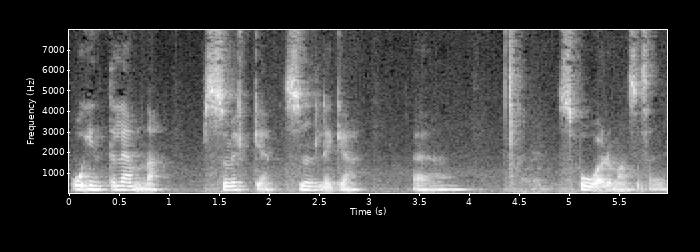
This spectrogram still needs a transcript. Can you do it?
och inte lämna så mycket synliga eh, spår om man så säger.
